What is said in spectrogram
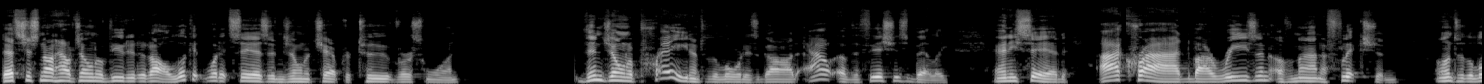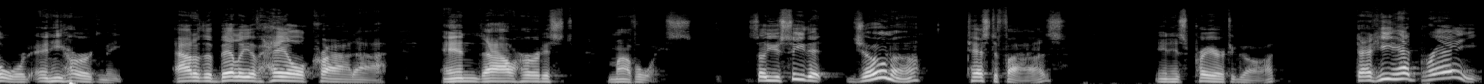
That's just not how Jonah viewed it at all. Look at what it says in Jonah chapter 2, verse 1. Then Jonah prayed unto the Lord his God out of the fish's belly, and he said, I cried by reason of mine affliction unto the Lord, and he heard me. Out of the belly of hell cried I, and thou heardest my voice. So you see that Jonah testifies in his prayer to God that he had prayed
